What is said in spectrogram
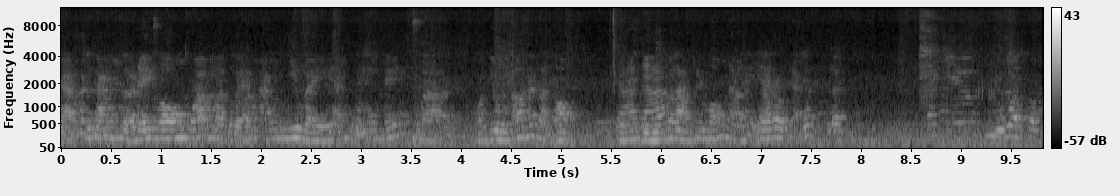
Dạ, thức ăn ở đây ngon quá mà tụi em ăn như vậy ăn cũng không hết mà mặc dù nó rất là ngon. Cho nên chị có làm cái món nào nữa. Dạ. Thank you. You're welcome.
